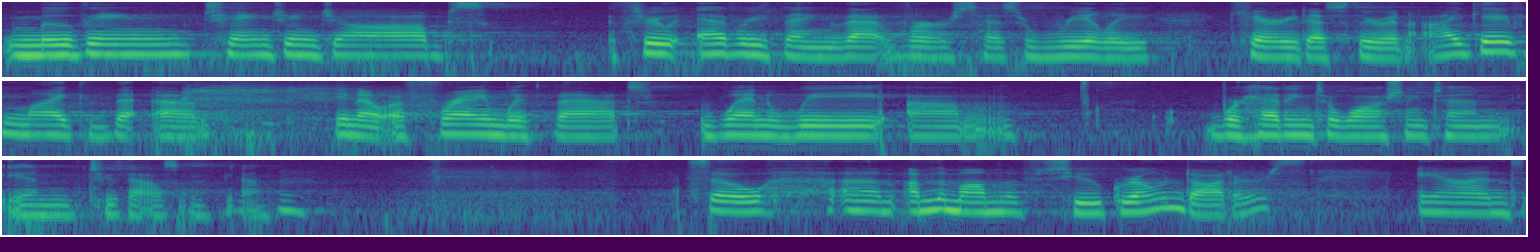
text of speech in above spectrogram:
moving, changing jobs, through everything, that verse has really carried us through. And I gave Mike, the, uh, you know, a frame with that when we um, were heading to Washington in 2000. Yeah. Mm. So um, I'm the mom of two grown daughters, and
